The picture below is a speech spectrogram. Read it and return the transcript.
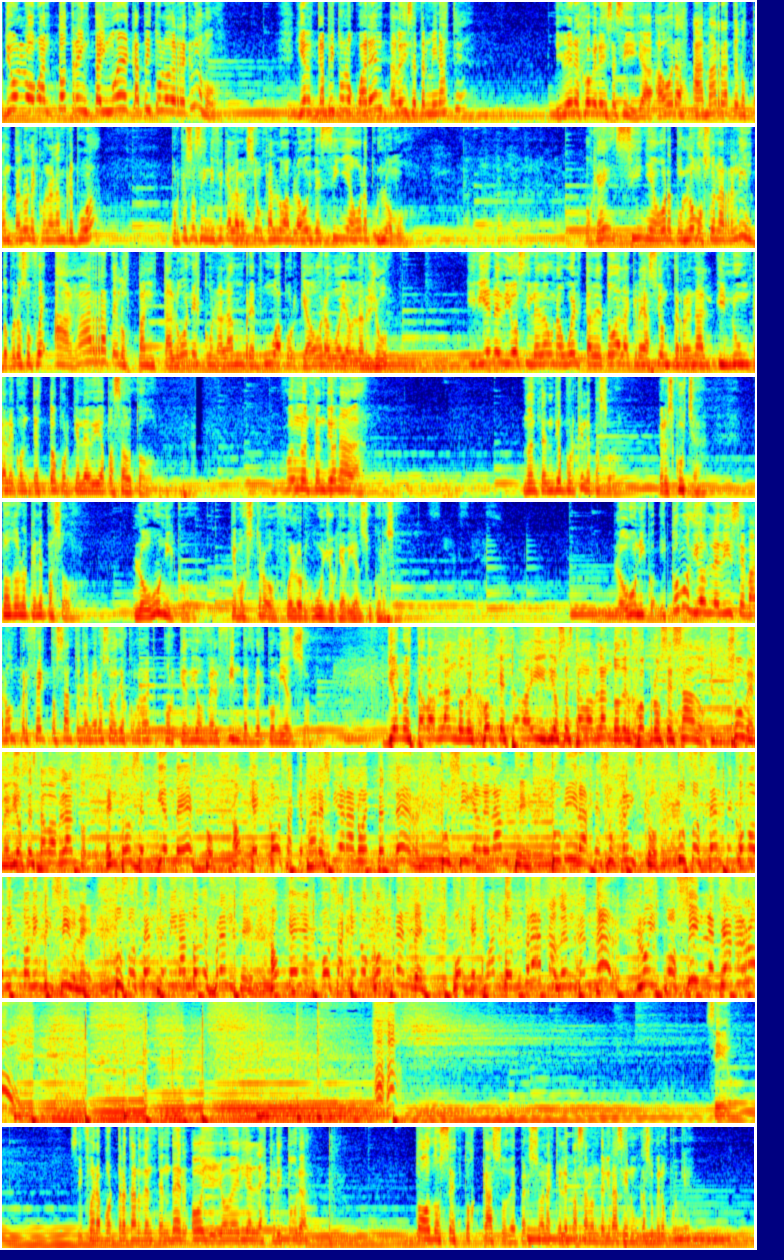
Dios lo aguantó 39 capítulos de reclamo. Y el capítulo 40 le dice, ¿terminaste? Y viene joven y le dice, sí, ya, ahora amárrate los pantalones con alambre púa. Porque eso significa la versión Carlos habla hoy de ciñe ahora tus lomos. ¿Ok? Ciñe ahora tus lomos suena re lindo, pero eso fue agárrate los pantalones con alambre púa porque ahora voy a hablar yo. Y viene Dios y le da una vuelta de toda la creación terrenal y nunca le contestó por qué le había pasado todo. Job no entendió nada. No entendió por qué le pasó. Pero escucha, todo lo que le pasó, lo único que mostró fue el orgullo que había en su corazón. Lo único. ¿Y cómo Dios le dice varón perfecto, santo, temeroso de Dios? Como no es? Porque Dios ve el fin desde el comienzo. Dios no estaba hablando del Job que estaba ahí, Dios estaba hablando del Job procesado. Súbeme, Dios estaba hablando. Entonces entiende esto, aunque hay cosas que pareciera no entender, tú sigue adelante, tú mira a Jesucristo, tú sostente como viendo al invisible, tú sostente mirando de frente, aunque hayan cosas que no comprendes, porque cuando tratas de entender, lo imposible te agarró. Ajá. Sigo. Si fuera por tratar de entender, oye, yo vería en la escritura todos estos casos de personas que le pasaron desgracia y nunca supieron por qué.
